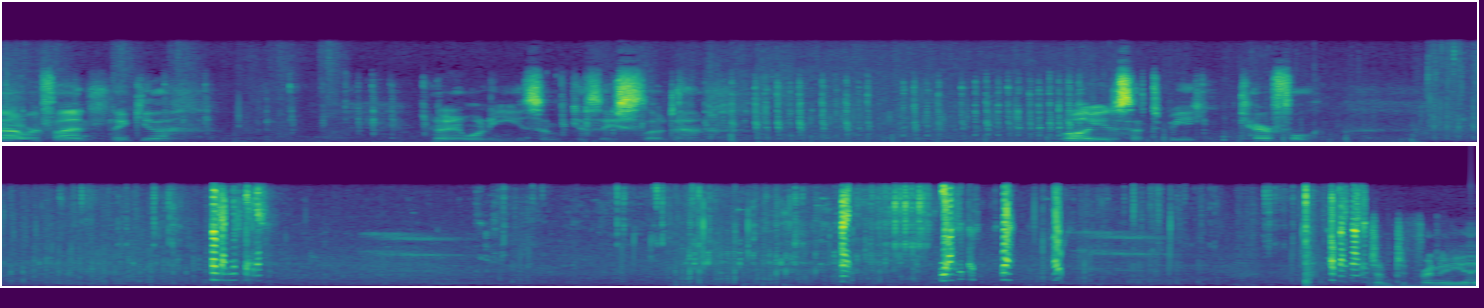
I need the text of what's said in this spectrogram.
No, we're fine. Thank you. I didn't want to use them because they slow down. Well, you just have to be careful. Jumped in front of you.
